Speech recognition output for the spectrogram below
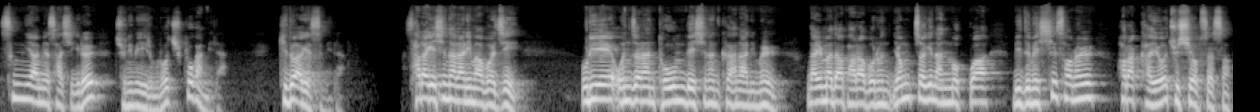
승리하며 사시기를 주님의 이름으로 축복합니다. 기도하겠습니다. 살아계신 하나님 아버지, 우리의 온전한 도움 되시는 그 하나님을 날마다 바라보는 영적인 안목과 믿음의 시선을 허락하여 주시옵소서.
